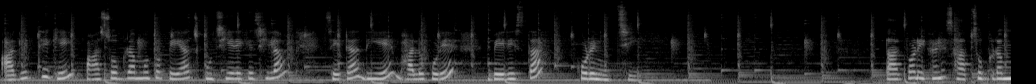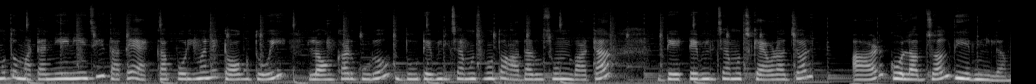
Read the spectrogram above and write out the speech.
আগের থেকেই পাঁচশো গ্রাম মতো পেঁয়াজ কুচিয়ে রেখেছিলাম। সেটা দিয়ে ভালো করে বেরেস্তা করে নিচ্ছি। তারপর এখানে সাতশো গ্রাম মতো মাটন নিয়ে নিয়েছি। তাতে এক কাপ পরিমাণে টক দই, লঙ্কার গুঁড়ো, দু টেবিল চামচ মতো আদা রসুন বাটা, দেড় টেবিল চামচ কেওড়ার জল আর গোলাপ জল দিয়ে নিলাম।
